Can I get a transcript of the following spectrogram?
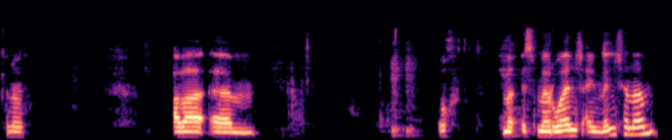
Genau. Aber ähm, ist Marwan nicht ein Menschenname?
